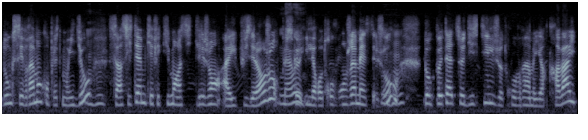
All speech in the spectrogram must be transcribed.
Donc c'est vraiment complètement idiot. Mhm. C'est un système qui effectivement incite les gens à épuiser leurs jours, Bah puisqu'ils oui. les retrouveront jamais ces jours. Mhm. Donc peut-être se disent-ils, je trouverai un meilleur travail.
